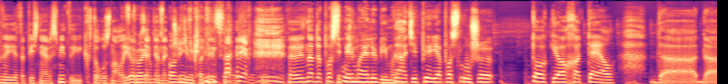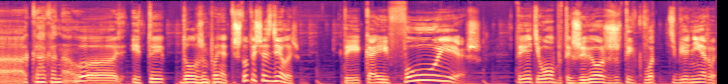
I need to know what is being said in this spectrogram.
Это песня Аэросмит, и кто узнал ее, В обязательно напишите в комментариях. Э, Надо послушать. Теперь моя любимая. Да, теперь я послушаю Tokio Hotel. Да, да, как она. Ой. И ты должен понять, что ты сейчас делаешь? Ты кайфуешь. Ты эти оба, ты живешь, ты вот тебе нервы.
